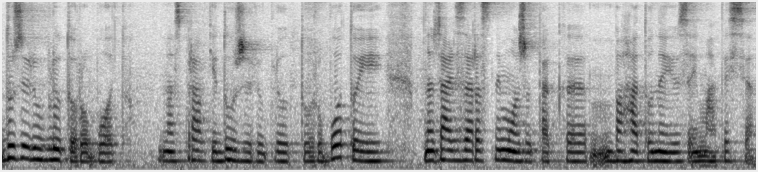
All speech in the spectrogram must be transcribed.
дуже люблю ту роботу. Насправді дуже люблю ту роботу і, на жаль, зараз не можу так е, багато нею займатися.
